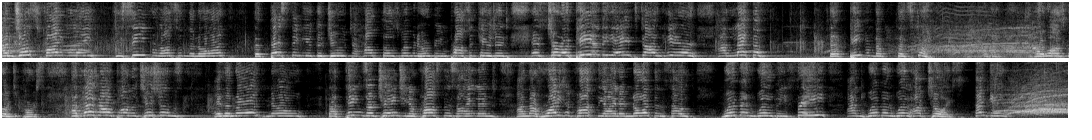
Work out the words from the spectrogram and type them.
And just finally, you see, for us in the north, the best thing you could do to help those women who are being prosecuted is to repeal the eighth down here and let the the people the, the I was going to curse and let our politicians in the north know that things are changing across this island and that right across the island, north and south, women will be free and women will have choice. Thank you.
